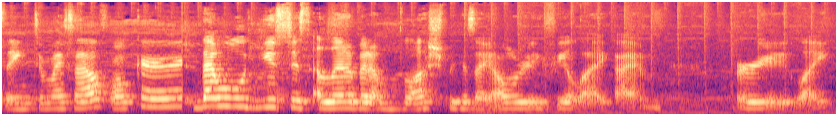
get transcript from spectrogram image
saying to myself, okay. Then we'll use just a little bit of blush because I already feel like I'm very like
